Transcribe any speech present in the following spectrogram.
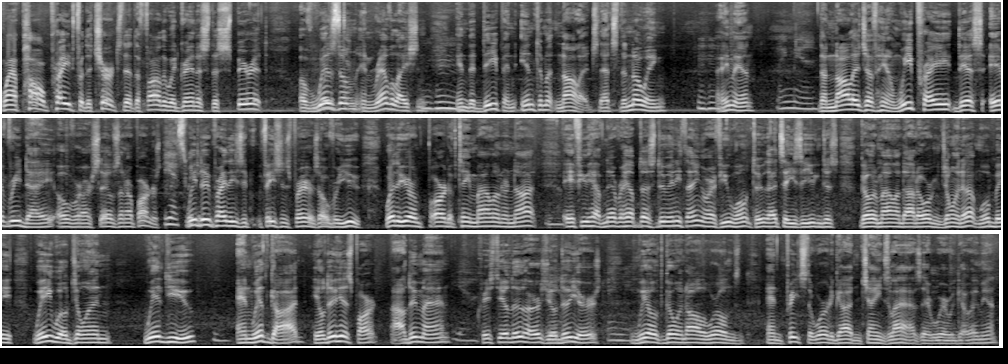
while Paul prayed for the church that the Father would grant us the spirit of wisdom, Wisdom. and revelation Mm-hmm. in the deep and intimate knowledge. That's the knowing. Mm-hmm. Amen. Amen. The knowledge of Him. We pray this every day over ourselves and our partners. Yes, we do. do. pray these Ephesians prayers over you, whether you're a part of Team Mylon or not. Mm-hmm. If you have never helped us do anything, or if you want to, that's easy. You can just go to mylon.org and join up, and we'll be. We will join with you Mm-hmm. and with God. He'll do His part. I'll do mine. Yeah. Christy will do hers. You'll do yours. Amen. We'll go into all the world and, and preach the word of God and change lives everywhere we go. Amen.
